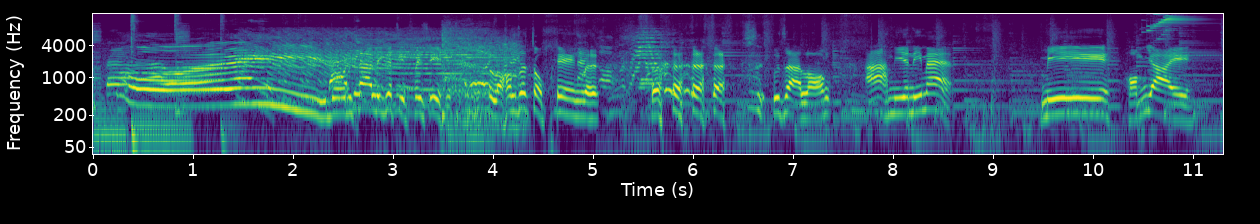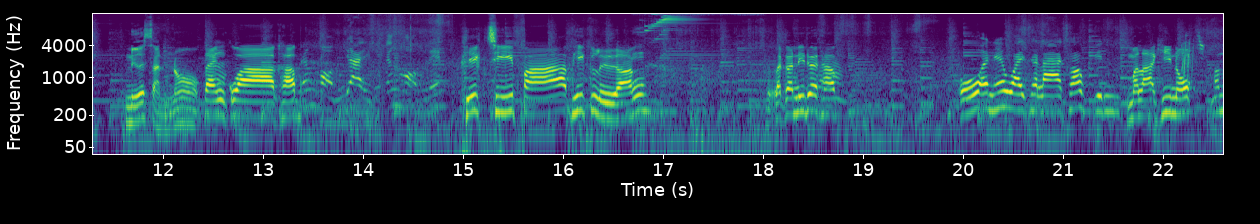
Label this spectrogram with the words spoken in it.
ำตาโอ้ยโดนค่าลิขสิทธิ์ไปสิ ร้องจะจบเพลงเลย อุตส่าห์ร้อง อะ มีอันนี้แม่ มีหอมใหญ่ เนื้อสันนอก แตงกวาครับตั้งหอมใหญ่มีตั้งหอมเล็กพริกชี้ฟ้า พริกเหลือง แล้วก็นี่ด้วยครับ โอ้อันนี้วัยชราชอบกินมะระขี้นก มัน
